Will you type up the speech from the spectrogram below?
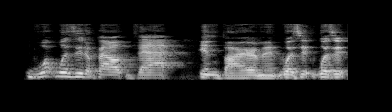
what was it about that environment? Was it was it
